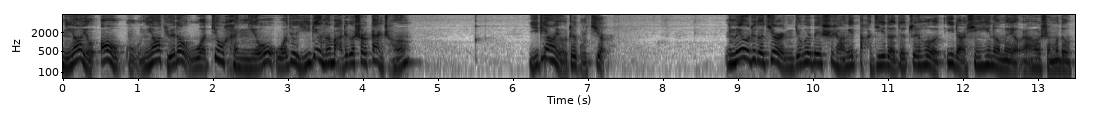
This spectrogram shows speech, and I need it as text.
你要有傲骨，你要觉得我就很牛，我就一定能把这个事儿干成，一定要有这股劲儿。你没有这个劲儿，你就会被市场给打击的，就最后一点信心都没有，然后什么都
